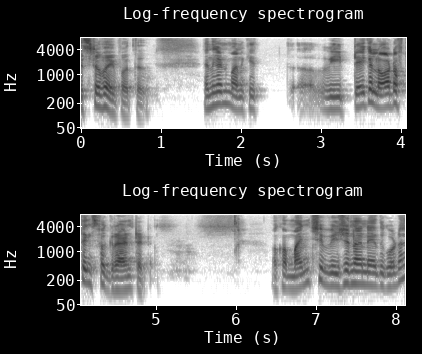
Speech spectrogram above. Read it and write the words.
డిస్టర్బ్ అయిపోతుంది. ఎందుకంటే మనకి we take a lot of things for granted ఒక మంచి విజన్ అనేది కూడా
